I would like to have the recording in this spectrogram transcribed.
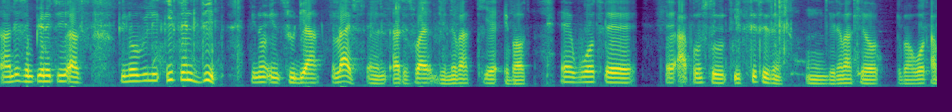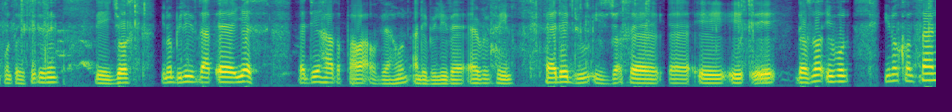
And this impunity has, you know, really eaten deep, you know, into their lives. And that is why they never care about what happens to its citizens. Mm, they never care about what happened to a citizen they just you know believe that uh, yes uh, they have a power of their own and they believe uh, everything uh, they do is just uh, uh, a, a, a, does not even you know concern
